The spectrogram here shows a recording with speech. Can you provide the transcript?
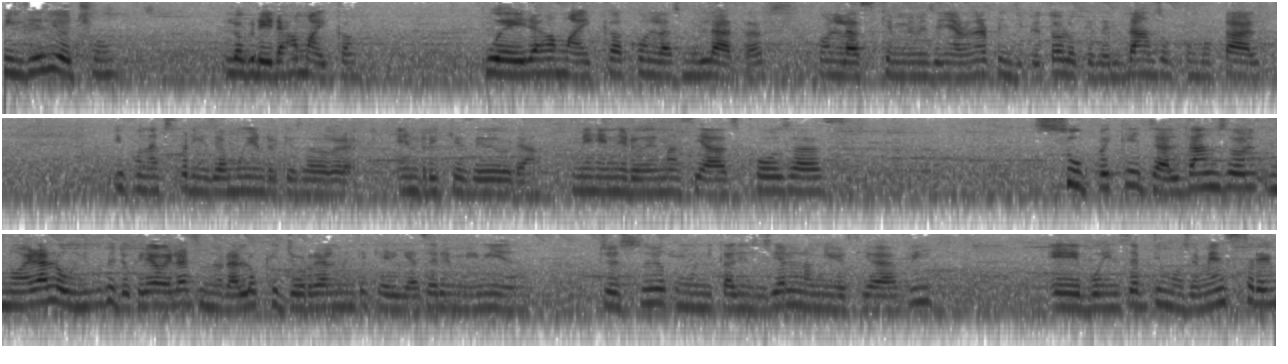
En 2018 logré ir a Jamaica pude ir a Jamaica con las mulatas, con las que me enseñaron al principio todo lo que es el danzo como tal. Y fue una experiencia muy enriquecedora, enriquecedora. Me generó demasiadas cosas. supe que ya el dancehall no era lo único que yo quería bailar, sino era lo que yo realmente quería hacer en mi vida. Yo estudio comunicación social en la Universidad de AFIT, eh, voy en séptimo semestre,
